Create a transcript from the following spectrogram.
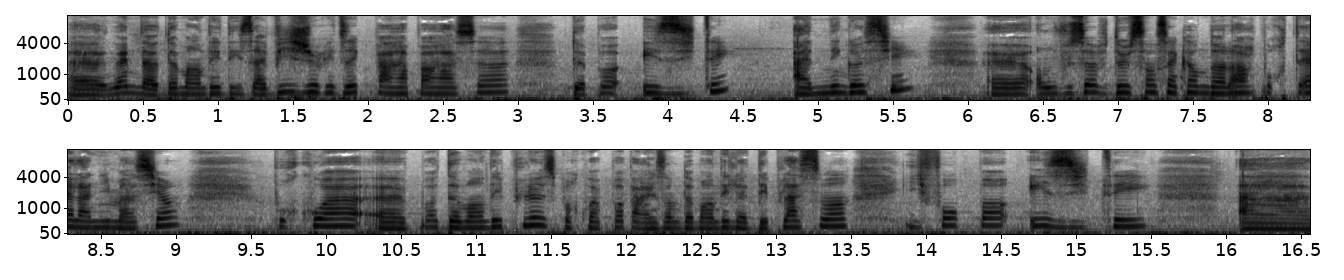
euh, même de demander des avis juridiques par rapport à ça, de pas hésiter à négocier. Euh, on vous offre 250 dollars pour telle animation. Pourquoi pas demander plus? Pourquoi pas, par exemple, demander le déplacement? Il faut pas hésiter à...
